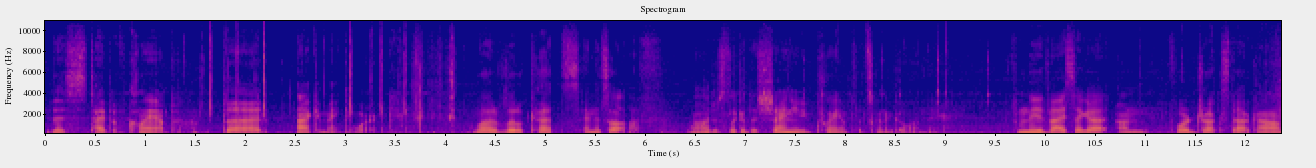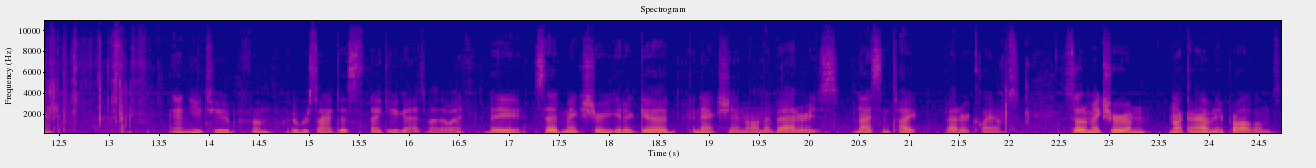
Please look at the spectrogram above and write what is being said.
this type of clamp, but I can make it work. A lot of little cuts and it's off. Oh, just look at the shiny new clamp that's going to go on there. From the advice I got on FordTrucks.com and YouTube from Uber Scientists, thank you guys by the way, they said make sure you get a good connection on the batteries. Nice and tight battery clamps. So to make sure I'm not going to have any problems,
